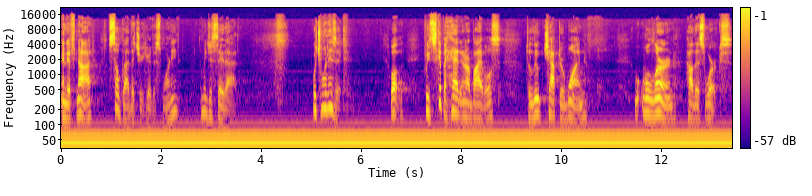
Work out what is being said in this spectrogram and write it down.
And if not, so glad that you're here this morning. Let me just say that. Which one is it? Well, if we skip ahead in our Bibles to Luke chapter 1, we'll learn how this works.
